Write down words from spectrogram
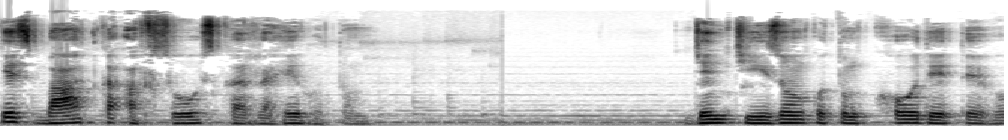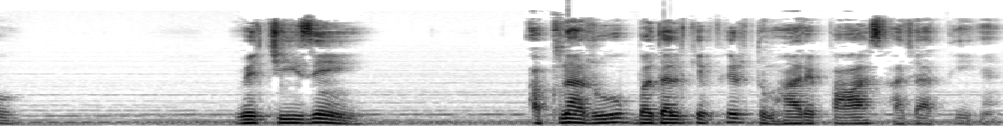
किस बात का अफसोस कर रहे हो तुम? जिन चीज़ों को तुम खो देते हो, वे चीज़ें अपना रूप बदल के फिर तुम्हारे पास आ जाती हैं।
